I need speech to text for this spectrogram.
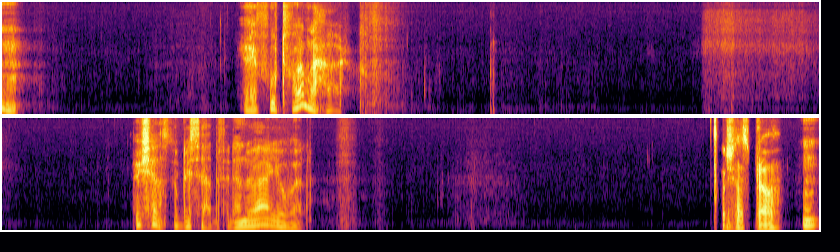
Mm. Jag är fortfarande här. Hur känns det att bli sedd för den du är, Joel? det känns bra. Mm.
